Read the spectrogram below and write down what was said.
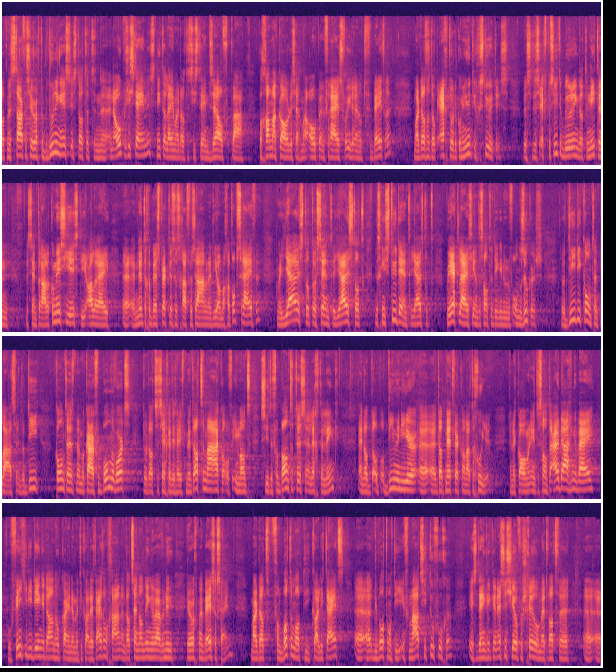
wat met erg de bedoeling is, is dat het een, eh, een, open systeem is. Niet alleen maar dat het systeem zelf qua programmacode zeg maar, open en vrij is voor iedereen om te verbeteren. maar dat het ook echt door de community gestuurd is. Dus het is expliciet de bedoeling dat er niet een, centrale commissie is die allerlei uh, nuttige best practices gaat verzamelen, die allemaal gaat opschrijven. Maar juist dat docenten, juist dat misschien studenten, juist dat projectleiders die interessante dingen doen of onderzoekers, dat die die content plaatsen en dat die content met elkaar verbonden wordt, doordat ze zeggen dit heeft met dat te maken of iemand ziet een verband ertussen en legt een link. En op, op, op die manier uh, dat netwerk kan laten groeien. En er komen interessante uitdagingen bij. Hoe vind je die dingen dan? Hoe kan je dan met die kwaliteit omgaan? En dat zijn dan dingen waar we nu heel erg mee bezig zijn. Maar dat van bottom-up die kwaliteit, uh, die bottom-up die informatie toevoegen, is denk ik een essentieel verschil met wat we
